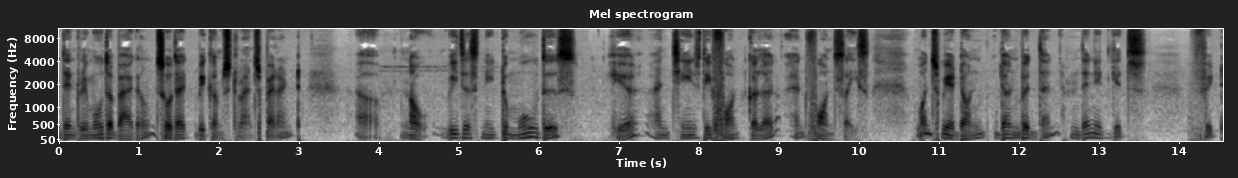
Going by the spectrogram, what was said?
then remove the background so that becomes transparent uh, now we just need to move this here and change the font color and font size. Once we are done done with that then it gets fit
